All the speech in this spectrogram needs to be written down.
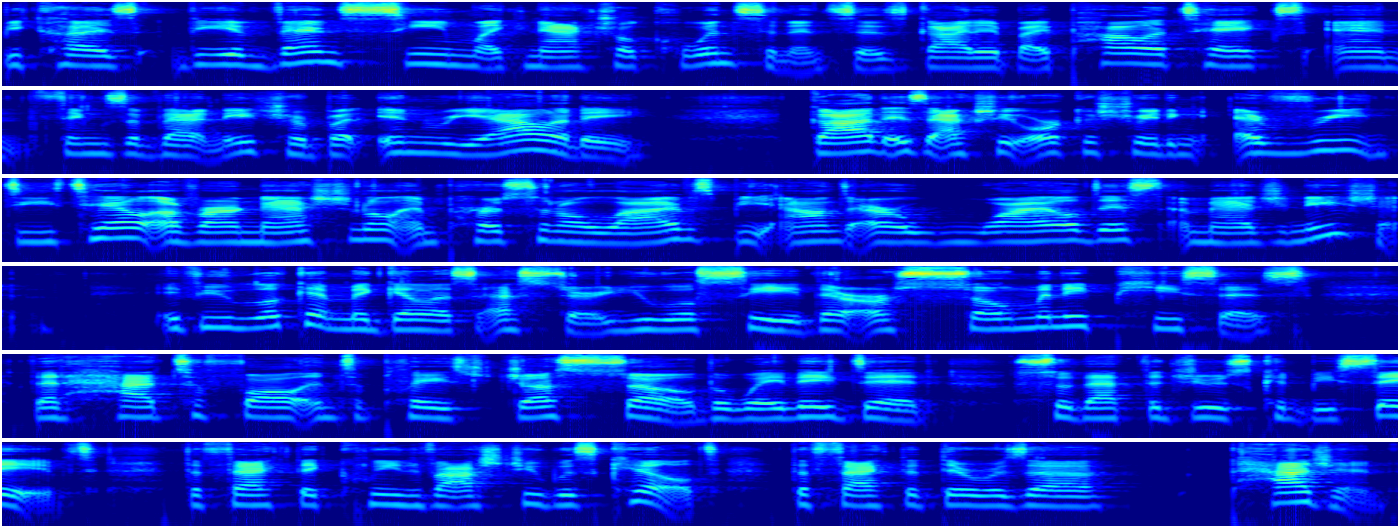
because the events seem like natural coincidences guided by politics and things of that nature. But in reality, God is actually orchestrating every detail of our national and personal lives beyond our wildest imagination. If you look at Megillus Esther, you will see there are so many pieces that had to fall into place just so, the way they did, so that the Jews could be saved. The fact that Queen Vashti was killed, the fact that there was a pageant,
